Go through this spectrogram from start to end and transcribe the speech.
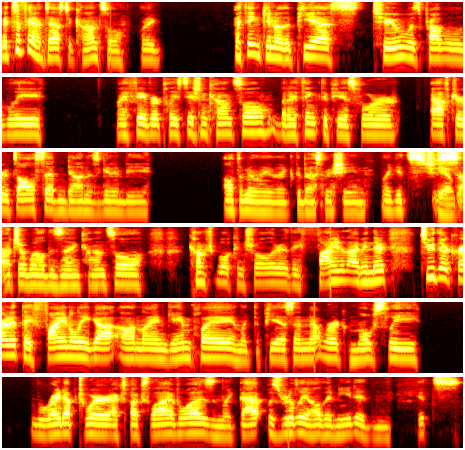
It's a fantastic console. Like I think, you know, the PS2 was probably my favorite PlayStation console, but I think the PS4 after it's all said and done is going to be ultimately like the best machine. Like it's just Yep. such a well-designed console, comfortable controller. They finally I mean they're to their credit, they finally got online gameplay and like the PSN network mostly right up to where Xbox Live was and like that was really all they needed and it's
